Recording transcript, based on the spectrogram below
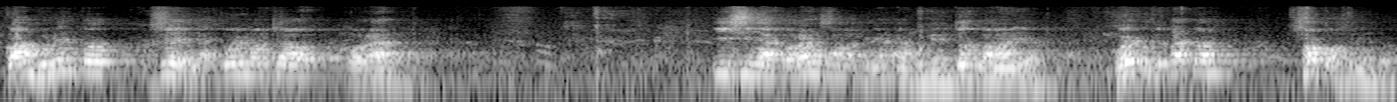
Kok ambune entut? Sik nek kowe maca koran, isinya koran sama dengan abu nentut paman ya. Gue kudu takon sopo sing nentut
